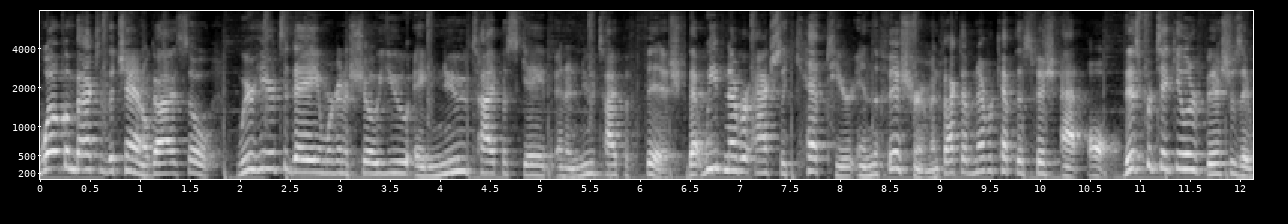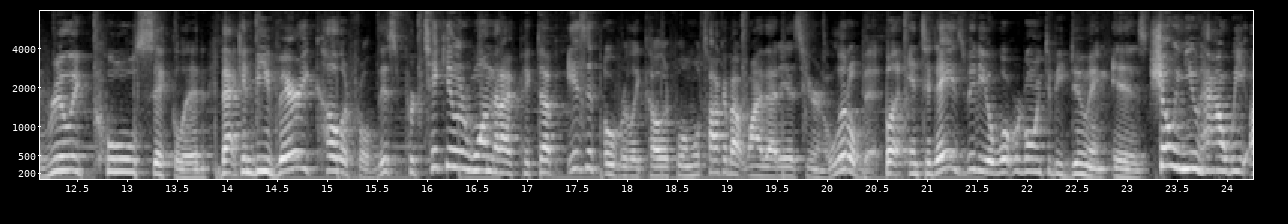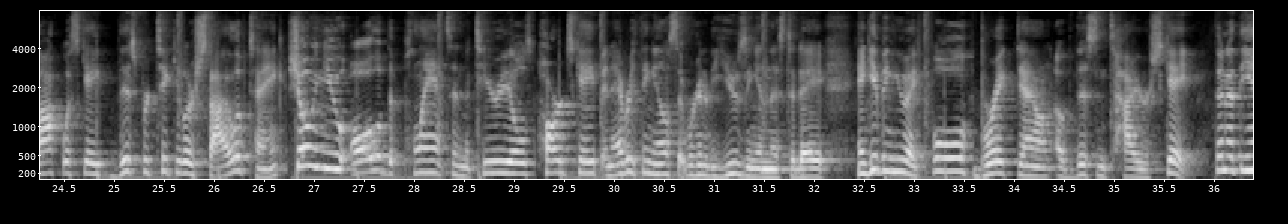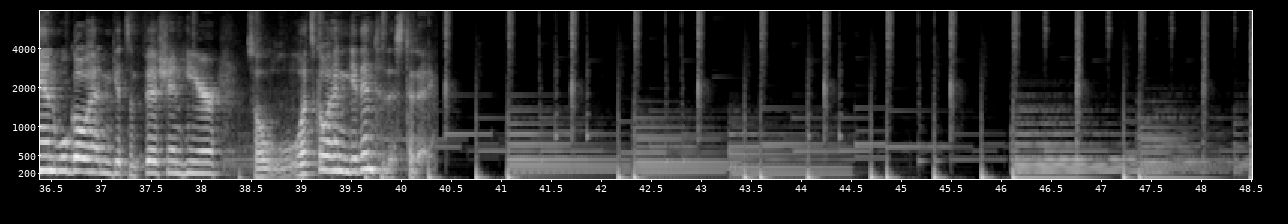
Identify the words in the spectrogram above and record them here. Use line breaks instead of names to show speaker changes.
Welcome back to the channel guys. So we're here today and we're gonna show you a new type of scape and a new type of fish that we've never actually kept here in the fish room. In fact, I've never kept this fish at all. This particular fish is a really cool cichlid that can be very colorful. This particular one that I've picked up isn't overly colorful and we'll talk about why that is here in a little bit. But in today's video, what we're going to be doing is showing you how we aquascape this particular style of tank, showing you all of the plants and materials, hardscape, and everything else that we're gonna be using in this today and giving you a full breakdown of this entire scape. Then at the end, we'll go ahead and get some fish in here. So let's go ahead and get into this today.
